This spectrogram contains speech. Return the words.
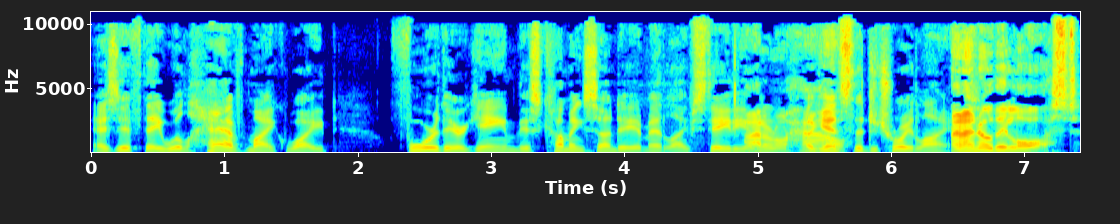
as if they will have Mike White for their game this coming Sunday at MetLife Stadium I don't know how- against the Detroit Lions. And I know they lost.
